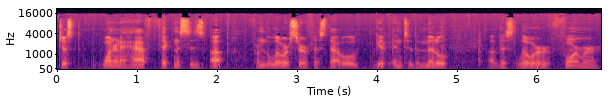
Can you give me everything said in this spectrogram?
just one and a half thicknesses up from the lower surface. That will get into the middle of this lower former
